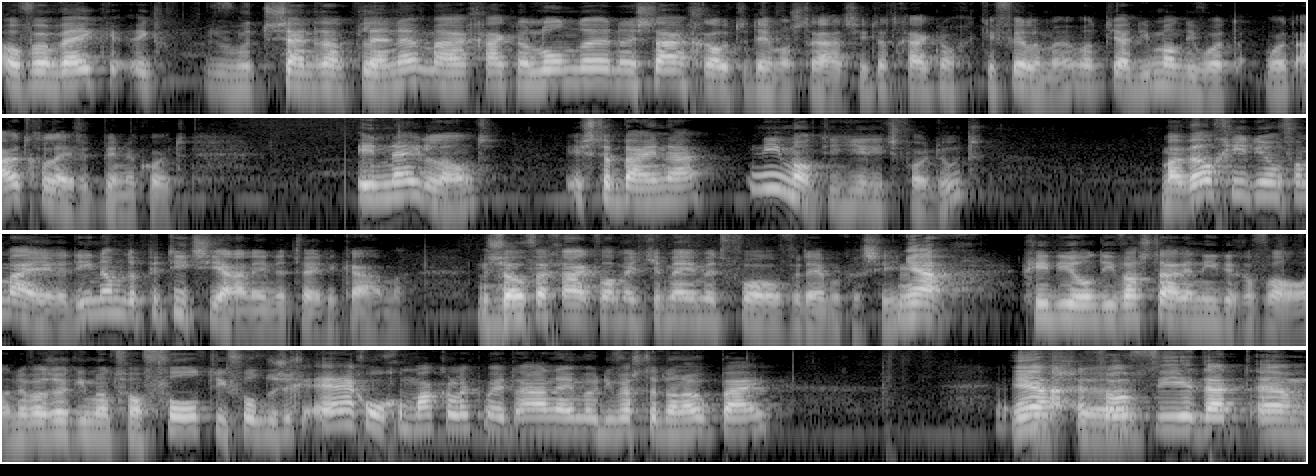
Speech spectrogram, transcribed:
over een week, ik, we zijn het aan het plannen, maar ga ik naar Londen, dan is daar een grote demonstratie. Dat ga ik nog een keer filmen, want ja, die man die wordt, wordt uitgeleverd binnenkort. In Nederland is er bijna niemand die hier iets voor doet. Maar wel Gideon van Meijeren, die nam de petitie aan in de Tweede Kamer. Dus zover ga ik wel met je mee met Forum voor Democratie. Ja, Gideon die was daar in ieder geval. En er was ook iemand van Volt, die voelde zich erg ongemakkelijk bij het aannemen. Die was er dan ook bij. ja Dus, eh, zo zie je dat ehm,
